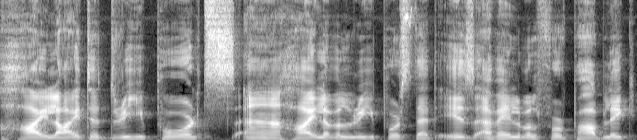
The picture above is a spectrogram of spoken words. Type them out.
highlighted reports, uh, high level reports that is available for public.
